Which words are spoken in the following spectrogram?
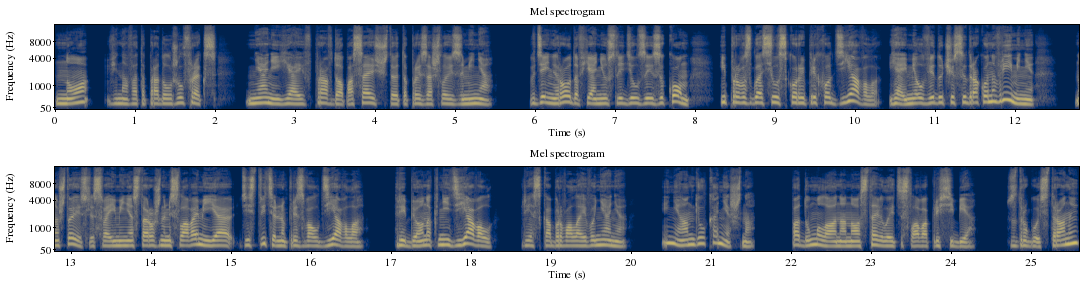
Но, виновато продолжил Фрекс, няня, я и вправду опасаюсь, что это произошло из-за меня. В день родов я не уследил за языком и провозгласил скорый приход дьявола. Я имел в виду часы дракона времени. Но что, если своими неосторожными словами я действительно призвал дьявола? Ребенок не дьявол!» — резко оборвала его няня. И не ангел, конечно. Подумала она, но оставила эти слова при себе. С другой стороны,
